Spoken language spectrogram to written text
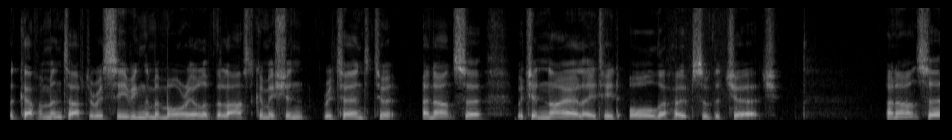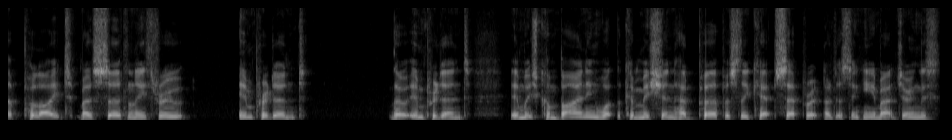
the government, after receiving the memorial of the last commission, returned to an answer which annihilated all the hopes of the church. An answer polite, most certainly through imprudent, though imprudent, in which combining what the commission had purposely kept separate. I'm just thinking about during this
